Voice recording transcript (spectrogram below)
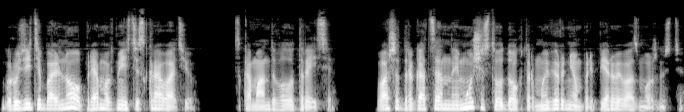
«Грузите больного прямо вместе с кроватью», — скомандовала Трейси. «Ваше драгоценное имущество, доктор, мы вернем при первой возможности».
